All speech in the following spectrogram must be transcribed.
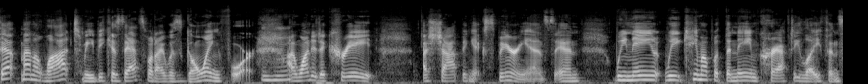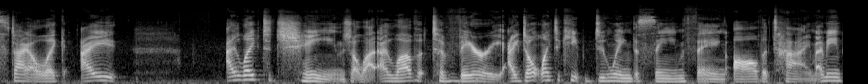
that meant a lot to me because that's what I was going for. Mm-hmm. I wanted to create a shopping experience, and we named we came up with the name Crafty Life and Style. Like I I like to change a lot. I love to vary. I don't like to keep doing the same thing all the time. I mean,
